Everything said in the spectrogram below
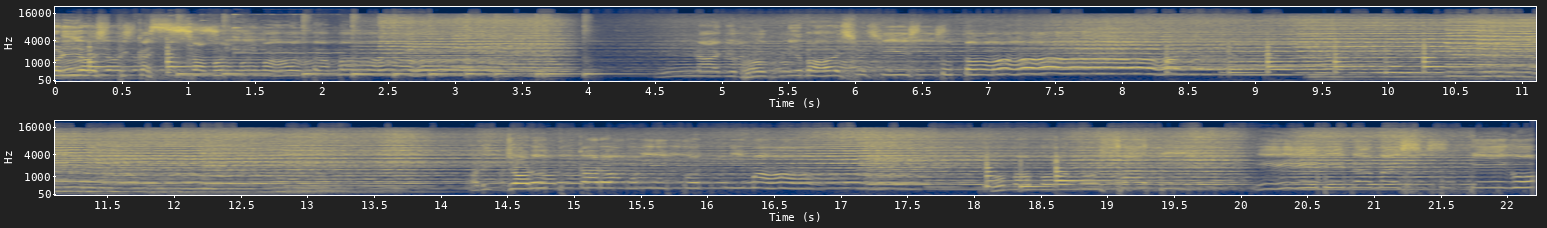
অরিয়স্তিকসমনিমাতমা নাগভগ্নিবাসুচি স্তুত। জড়ৎকার নিপত্নিমা উমা মনুষাদি নমস্তে গো।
